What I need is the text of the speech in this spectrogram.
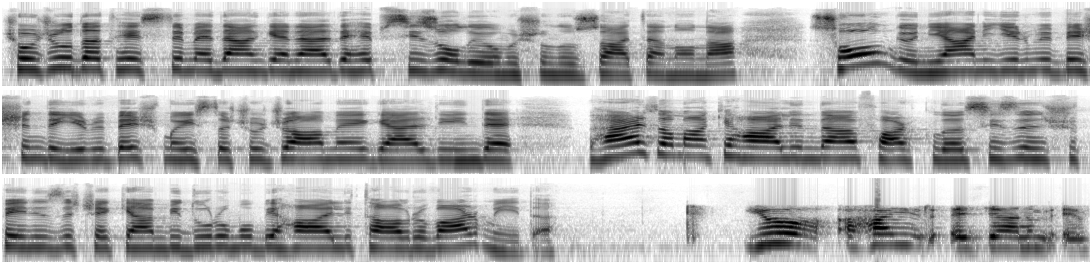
Çocuğu da teslim eden genelde hep siz oluyormuşsunuz zaten ona. Son gün yani 25'inde 25 Mayıs'ta çocuğu almaya geldiğinde her zamanki halinden farklı, sizin şüphenizi çeken bir durumu, bir hali, tavrı var mıydı? Yo hayır Ece Hanım E,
